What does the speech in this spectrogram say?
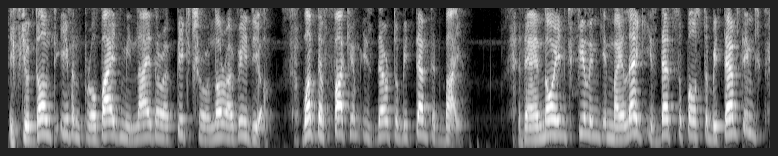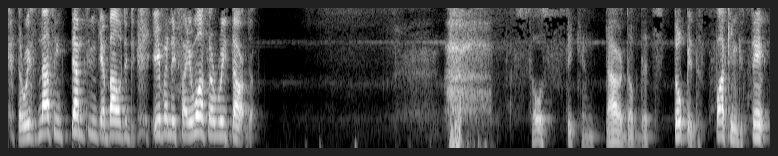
If you don't even provide me neither a picture nor a video, what the fuck am is there to be tempted by? The annoying feeling in my leg, is that supposed to be tempting? There is nothing tempting about it, even if I was a retard. so sick and tired of that stupid fucking thing.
